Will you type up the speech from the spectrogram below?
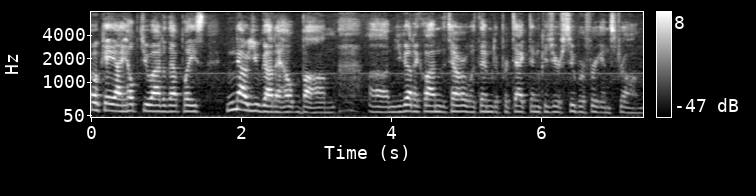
okay, I helped you out of that place. Now you gotta help Bomb. Um, you gotta climb the tower with him to protect him because you're super friggin' strong.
